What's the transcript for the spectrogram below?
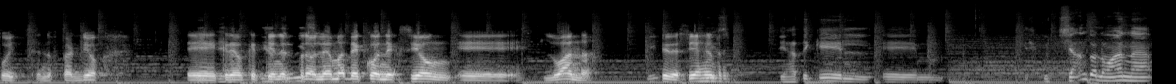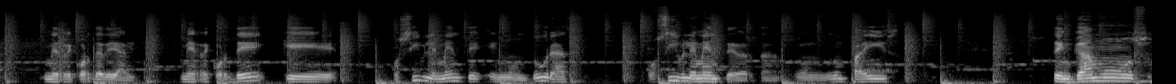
Uy, se nos perdió. Eh, creo que tiene problemas de conexión, eh, Luana. Sí, decías, Henry. Fíjate que el, em, escuchándolo, Ana, me recordé de algo. Me recordé que posiblemente en Honduras, posiblemente, ¿verdad? En un país tengamos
